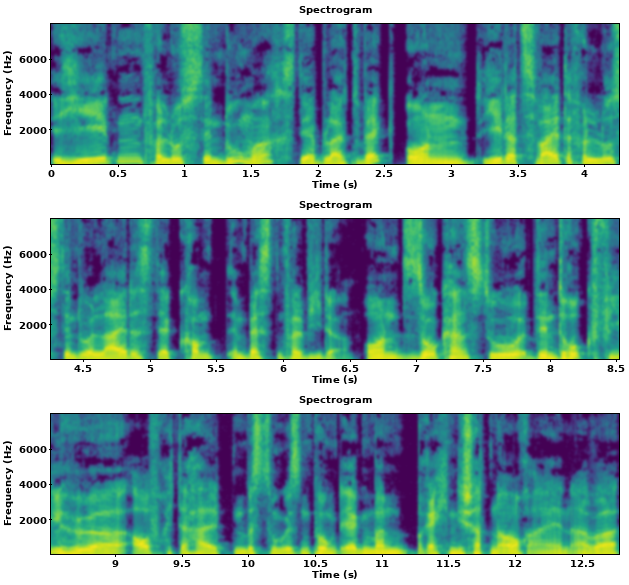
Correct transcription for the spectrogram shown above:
jeden Verlust, den du machst, der bleibt weg und jeder zweite Verlust, den du erleidest, der kommt im besten Fall wieder. Und so kannst du den Druck viel viel höher aufrechterhalten bis zu einem gewissen Punkt. Irgendwann brechen die Schatten auch ein, aber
